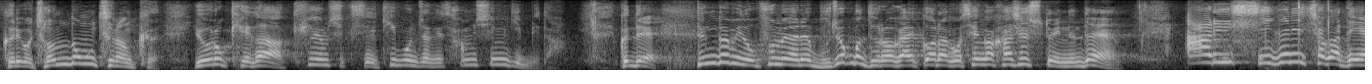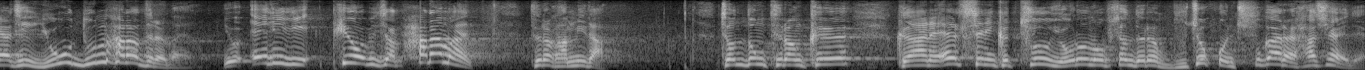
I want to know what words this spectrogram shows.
그리고 전동 트렁크 요렇게가 QM6의 기본적인 삼심기입니다. 근데 등급이 높으면 무조건 들어갈 거라고 생각하실 수도 있는데 RE 시그니처가 돼야지 요 눈 하나 들어가요. 요 LED 퓨어 비전 하나만 들어갑니다. 전동 트렁크, 그 안에 S링크 2 요런 옵션들은 무조건 추가를 하셔야 돼요.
